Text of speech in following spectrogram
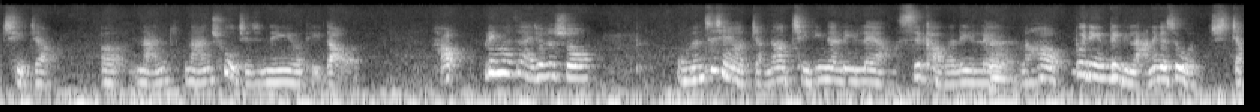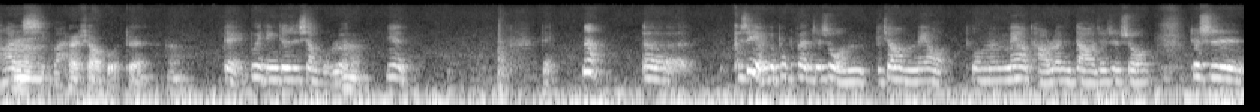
请教，呃，难难处其实您也有提到了。好，另外再来就是说，我们之前有讲到倾听的力量、思考的力量，然后不一定力啦，那个是我讲话的习惯，它的效果，对，嗯。对，不一定就是效果论，嗯。因为对，那呃，可是有一个部分就是我们比较没有，我们没有讨论到，就是说，就是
